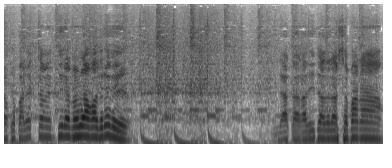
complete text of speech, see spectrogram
Aunque parezca mentira, no lo hago adrede. La cagadita de la semana.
